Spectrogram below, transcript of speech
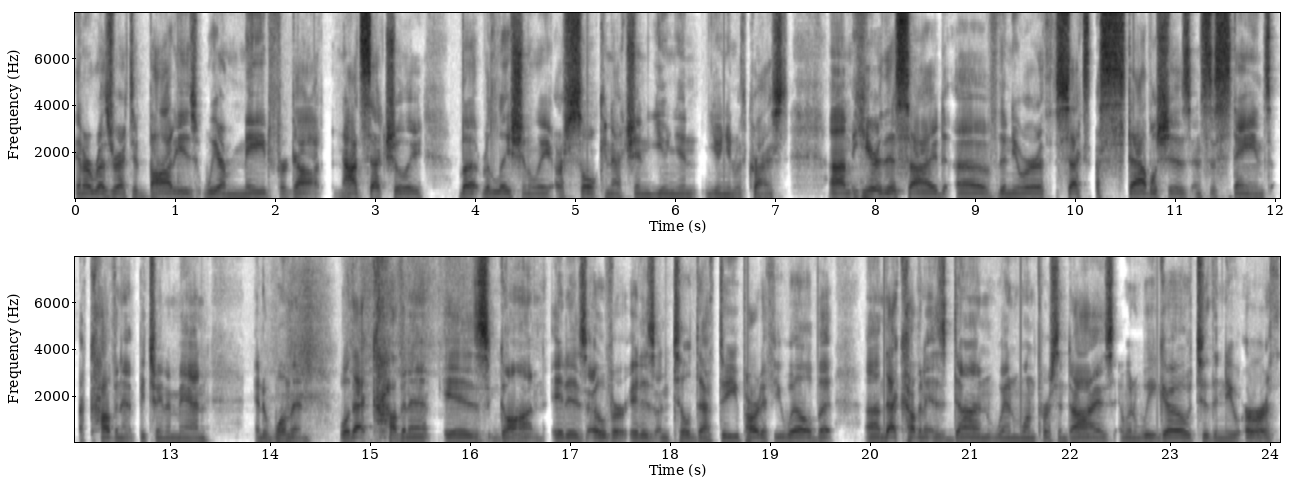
In our resurrected bodies, we are made for God, not sexually, but relationally, our soul connection, union, union with Christ. Um, here, this side of the new earth, sex establishes and sustains a covenant between a man and a woman. Well, that covenant is gone. It is over. It is until death do you part, if you will. But um, that covenant is done when one person dies. And when we go to the new earth,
